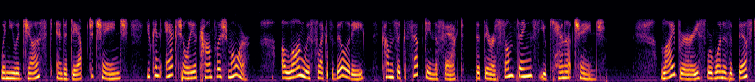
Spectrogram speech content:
When you adjust and adapt to change, you can actually accomplish more. Along with flexibility comes accepting the fact that there are some things you cannot change. Libraries were one of the best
